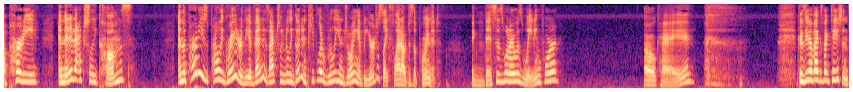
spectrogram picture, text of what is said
a party and then it actually comes and the party is probably great or the event is actually really good and people are really enjoying it but you're just like flat out disappointed. Like this is what I was waiting for? Okay. because you have expectations.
